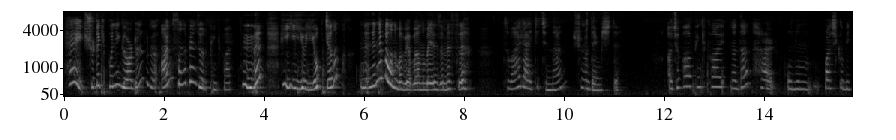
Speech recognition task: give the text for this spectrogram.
Hey şuradaki pony gördünüz mü? Aynı sana benziyordu Pink Pie. ne? Yok canım. Ne, ne, ne bana, bana, bana benzemesi? Twilight içinden şunu demişti. Acaba Pinkie Pie neden her onun başka bir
